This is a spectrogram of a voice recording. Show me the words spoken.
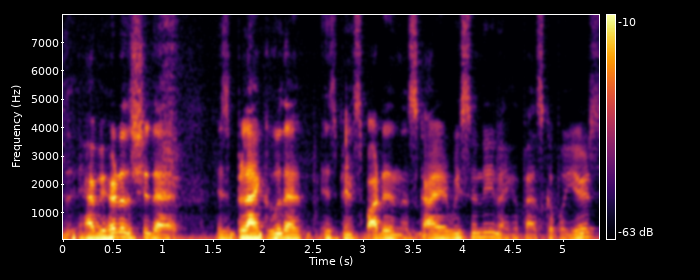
th- have you heard of the shit that is black goo that has been spotted in the sky recently, like the past couple years?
